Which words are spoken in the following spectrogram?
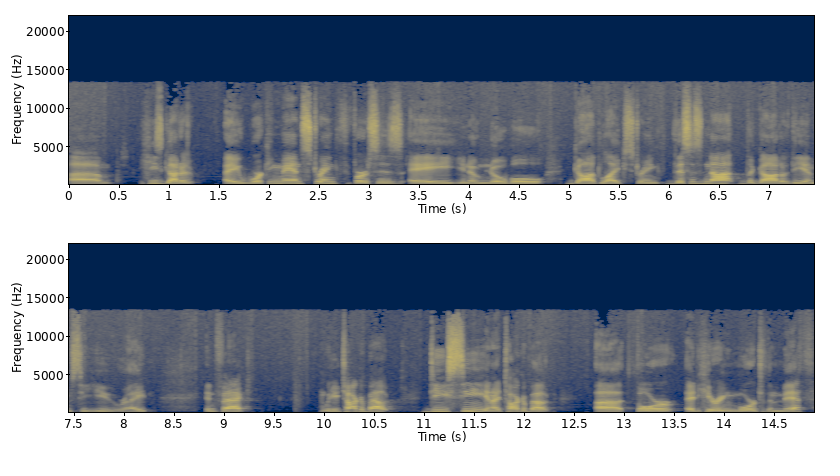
Um, he's got a, a working man's strength versus a you know noble godlike strength. This is not the god of the MCU, right? In fact, when you talk about DC and I talk about uh, Thor adhering more to the myth,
